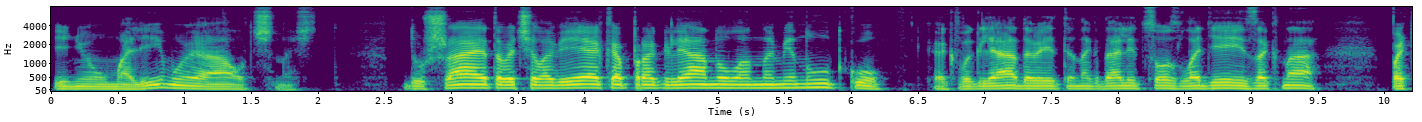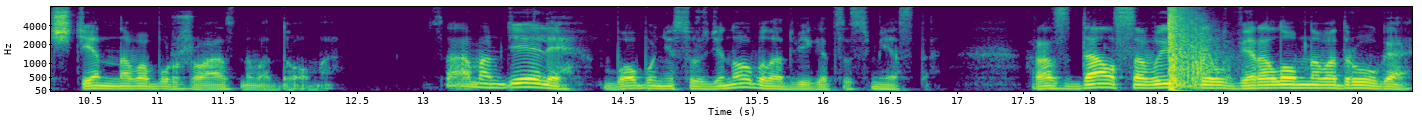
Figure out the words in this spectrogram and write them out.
и неумолимую алчность. Душа этого человека проглянула на минутку, как выглядывает иногда лицо злодея из окна почтенного буржуазного дома. В самом деле Бобу не суждено было двигаться с места. Раздался выстрел вероломного друга,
